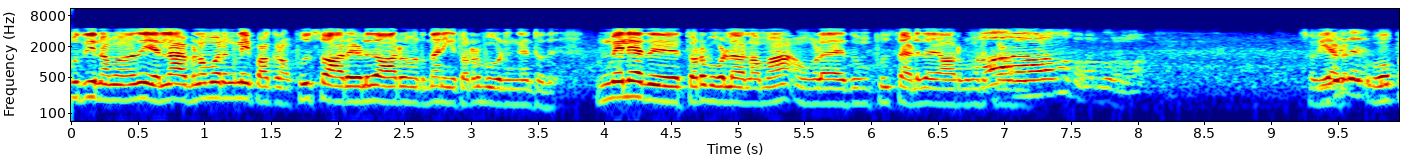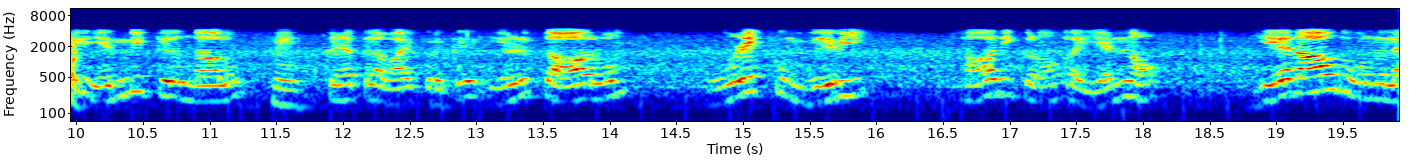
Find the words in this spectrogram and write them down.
புது நம்ம வந்து எல்லா விளம்பரங்களையும் பார்க்குறோம். புதுசாக ஆறு எழுத ஆர்வம் இருந்தால் நீங்கள் தொடர்பு கொள்ளுங்கன்றது. உண்மையிலே அது தொடர்பு கொள்ளலாமா? உங்களை எதுவும் புதுசாக எழுத ஆர்வம் இருக்கா? தாராளமா தொடர்பு கொள்ளலாம். ஸோ ஓப்பன் என்னைக்கு இருந்தாலும் கிழக்குல வாய்ப்பு இருக்கு. எழுத்து ஆர்வம் உழைக்கும் வெறி சாதிக்கணுங்கிற எண்ணம் ஏதாவது ஒண்ணுல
